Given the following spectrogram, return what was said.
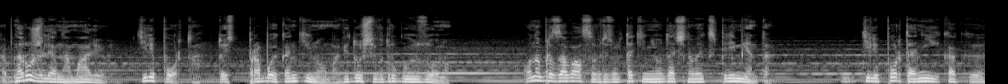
обнаружили аномалию, телепорт, то есть пробой континуума, ведущий в другую зону. Он образовался в результате неудачного эксперимента. Телепорты, они как... Э,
